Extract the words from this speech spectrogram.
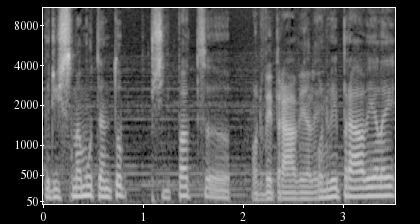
když jsme mu tento případ eh, odvyprávěli, odvyprávěli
